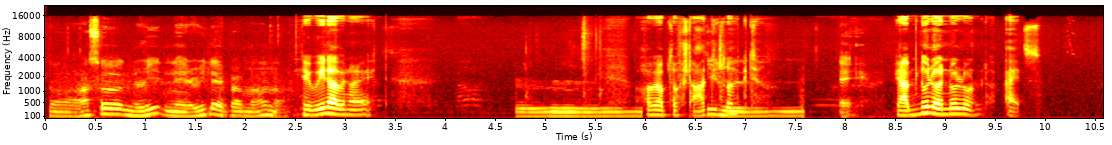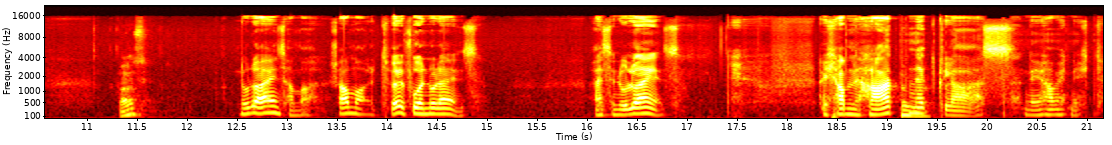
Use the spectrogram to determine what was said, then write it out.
So, hast du ein Re nee, Relay brauchen wir auch noch. Nee, wieder habe ich noch nicht. Habe ich überhaupt auf Start gedrückt? Ey. Wir haben 0 und 0 und 1. Was? 0 und 1 haben wir. Schau mal. 12 Uhr 01. Also 0 und 1. Ich habe ein Hartnettglas. Nee, habe ich nicht.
